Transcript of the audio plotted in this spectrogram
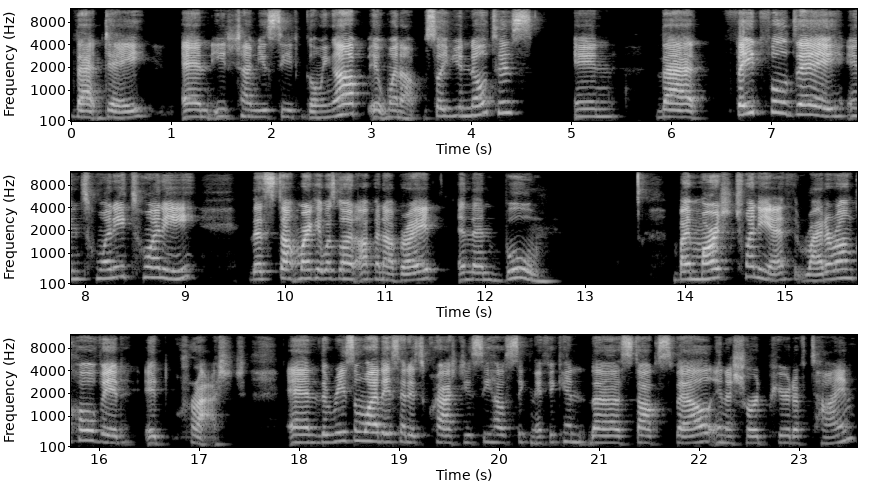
that day. And each time you see it going up, it went up. So if you notice in that fateful day in 2020, the stock market was going up and up, right? And then boom, By March 20th, right around COVID, it crashed. And the reason why they said it's crashed, you see how significant the stocks fell in a short period of time?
